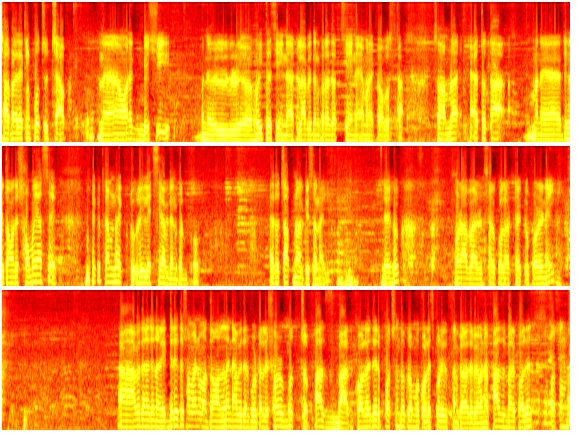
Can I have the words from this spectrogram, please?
তারপরে দেখলাম প্রচুর চাপ মানে অনেক বেশি মানে হইতেছেই না, আসলে আবেদন করা যাচ্ছেই না, এমন একটা অবস্থা। তো আমরা এতটা মানে যেহেতু আমাদের সময় আছে, সেক্ষেত্রে আমরা একটু রিল্যাক্সে আবেদন করব। এত চাপ নেওয়ার কিছু নাই। যাই হোক, ওরা আবার সার্কুলারটা একটু পরে নেই। আবেদনের জন্য নির্ধারিত সময়ের মধ্যে অনলাইন আবেদন পোর্টালে সর্বোচ্চ পাঁচবার কলেজের পছন্দক্রম কলেজ পরিবর্তন করা যাবে। মানে পাঁচবার কলেজ পছন্দ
